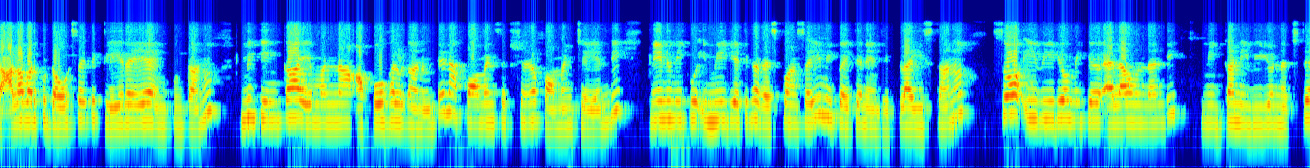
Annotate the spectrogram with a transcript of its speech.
చాలా వరకు డౌట్స్ అయితే క్లియర్ అయ్యాయి అనుకుంటాను. మీకు ఇంకా ఏమన్నా అపోహలు కానీ ఉంటే నా కామెంట్ సెక్షన్లో కామెంట్ చేయండి. నేను మీకు ఇమీడియట్గా రెస్పాన్స్ అయ్యి మీకు అయితే నేను రిప్లై ఇస్తాను. సో ఈ వీడియో మీకు ఎలా ఉందండి? మీకు కానీ ఈ వీడియో నచ్చితే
